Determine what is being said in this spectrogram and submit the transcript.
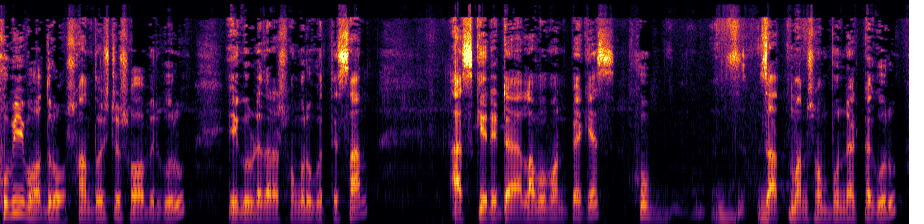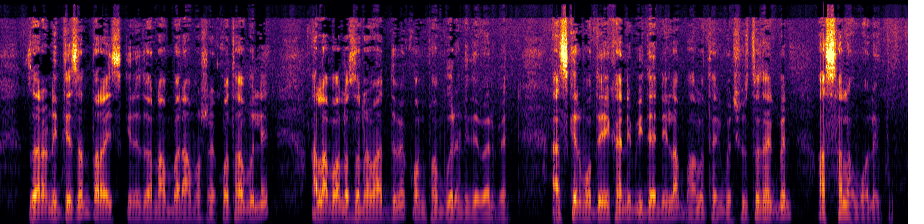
খুবই ভদ্র শান্তশিষ্ট স্বভাবের গরু। এই গরুটা তারা সংগ্রহ করতে চান, আজকের এটা লাভবান প্যাকেজ, খুব জাতমান সম্পূর্ণ একটা গরু। যারা নিতে চান, তারা স্ক্রিনে দেওয়া নাম্বার আমার সঙ্গে কথা বলে আলাপ আলোচনার মাধ্যমে কনফার্ম করে নিতে পারবেন। আজকের মতো এখানে বিদায় নিলাম, ভালো থাকবেন, সুস্থ থাকবেন, আসসালামু আলাইকুম।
